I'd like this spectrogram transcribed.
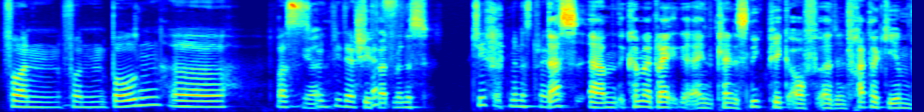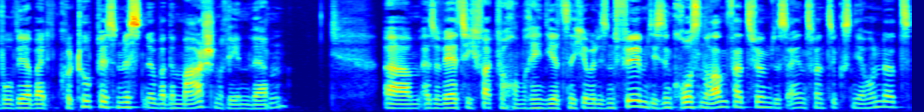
von, von Bolden, äh, was Ja, irgendwie der Chief Chef, Administrator. Chief Administrator. Das ähm, können wir gleich ein kleines Sneak Peek auf äh, den Freitag geben, wo wir bei den Kulturpessimisten über The Martian reden werden. Ähm, also wer jetzt sich fragt, warum reden die jetzt nicht über diesen Film, diesen großen Raumfahrtsfilm des 21. Jahrhunderts,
